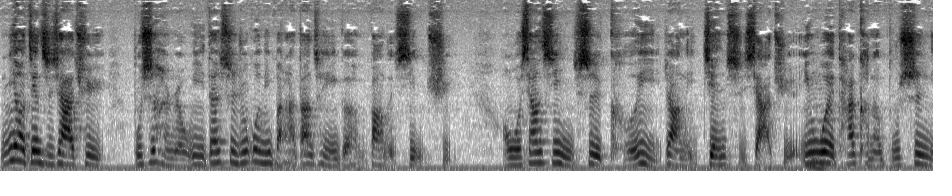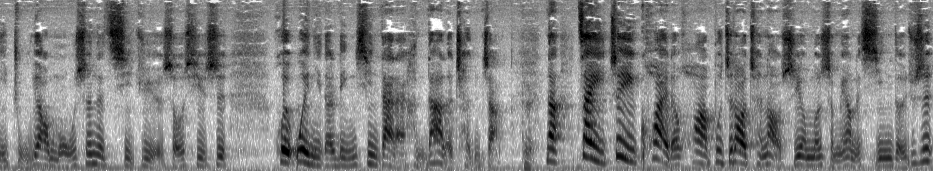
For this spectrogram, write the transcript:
要坚持下去不是很容易，但是如果你把它当成一个很棒的兴趣。哦我相信是可以让你坚持下去的，因为它可能不是你主要谋生的器具的时候，其实是会为你的灵性带来很大的成长。对那在这一块的话，不知道陈老师有没有什么样的心得？就是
